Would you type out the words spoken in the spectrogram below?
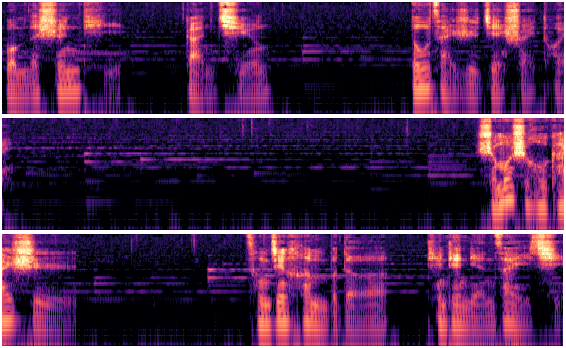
我们的身体、感情，都在日渐衰退。什么时候开始？曾经恨不得天天黏在一起，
